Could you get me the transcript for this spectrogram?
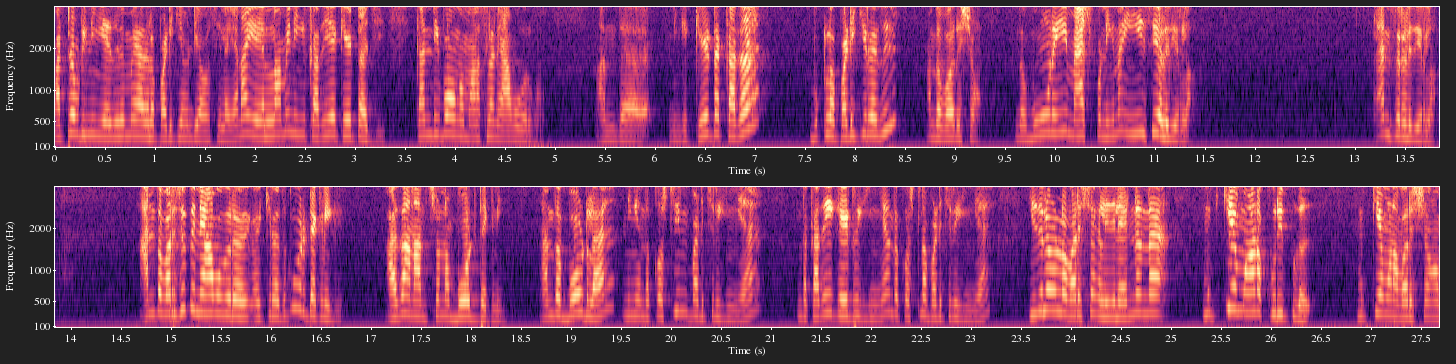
மற்றபடி நீங்கள் எதுவுமே அதில் படிக்க வேண்டிய அவசியம் இல்லை. ஏன்னா எல்லாமே நீங்கள் கதையாக கேட்டாச்சு. கண்டிப்பாக உங்கள் மனசில் ஞாபகம் இருக்கும். அந்த நீங்கள் கேட்ட கதை புக்கில் படிக்கிறது அந்த வருஷம். இந்த மூணையும் மேட்ச் பண்ணிங்கன்னா ஈஸியாக எழுதிடலாம் ஆன்சர் எழுதிடலாம் அந்த வருஷத்தை ஞாபகம் வைக்கிறதுக்கு ஒரு டெக்னிக் அதுதான் நான் சொன்ன போர்டு டெக்னிக் அந்த போர்டில் நீங்கள் இந்த கொஸ்டின் படிச்சிருக்கீங்க இந்த கதையை கேட்டிருக்கீங்க அந்த கொஸ்டினை படிச்சிருக்கீங்க. இதில் உள்ள வருஷங்கள் இதில் என்னென்ன முக்கியமான குறிப்புகள் முக்கியமான வருஷம்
